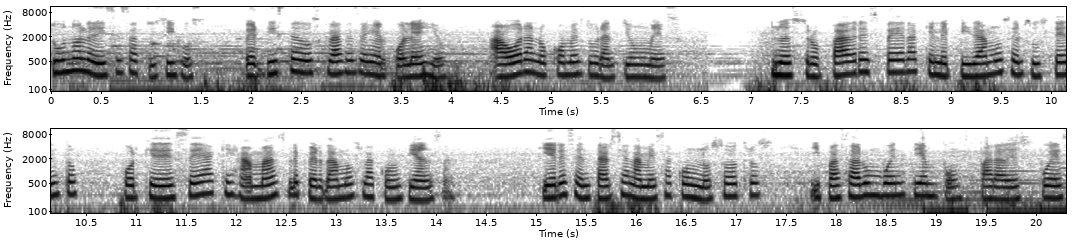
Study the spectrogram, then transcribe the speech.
Tú no le dices a tus hijos, Perdiste dos clases en el colegio, ahora no comes durante un mes. Nuestro Padre espera que le pidamos el sustento porque desea que jamás le perdamos la confianza. Quiere sentarse a la mesa con nosotros y pasar un buen tiempo para después,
